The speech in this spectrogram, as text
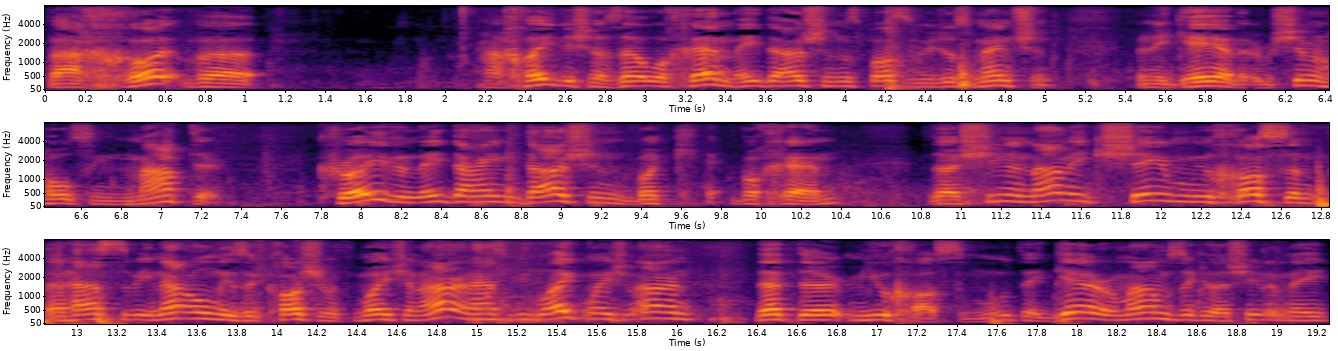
V'achoydish Hazel Lachem, they dash in this passage we just mentioned, when Negeya, that Shimon holds in Mater, Kroivim, they dain dash in Bochem, the that has to be, not only is it kosher with Moshe and Aaron, it has to be like Moshe and Aaron, that they're Muchasim. Mute Ger, Mamzik, Ashina Mei,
